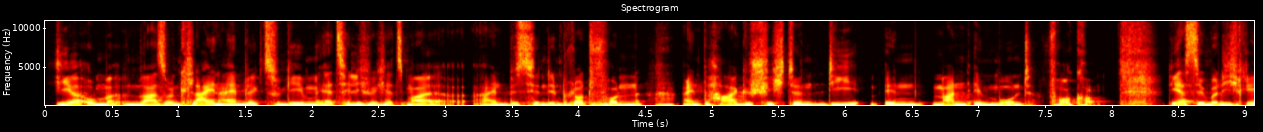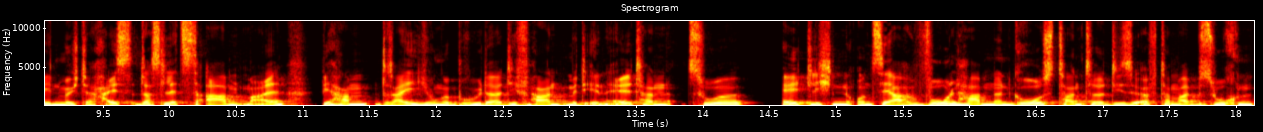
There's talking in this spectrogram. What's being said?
Hier, um mal so einen kleinen Einblick zu geben, erzähle ich euch jetzt mal ein bisschen den Plot von ein paar Geschichten, die in Mann im Mond vorkommen. Die erste, über die ich reden möchte, heißt Das letzte Abendmahl. Wir haben drei junge Brüder, die fahren mit ihren Eltern zur ältlichen und sehr wohlhabenden Großtante, die sie öfter mal besuchen.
